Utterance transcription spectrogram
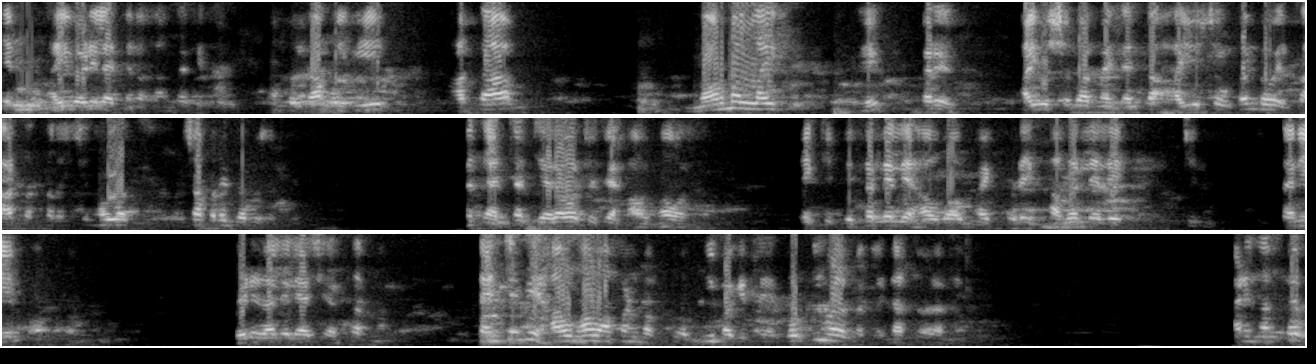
आई वडील आहेत त्यांना सांगतात की मुलगा मुलगी आता नॉर्मल लाईफ हे करेल. आयुष्यभर नाही त्यांचं आयुष्य उदंड होईल. साठ सत्तर ऐंशी नव्वद वर्षापर्यंत जगू शकते तर त्यांच्या चेहऱ्यावरचे जे हावभाव असतात एक जे बिथरलेले हावभाव काही थोडे घाबरलेले त्यांनी वेळे झालेले असे असतात ना त्यांचे जे हावभाव आपण बघतो मी बघितले दोन तीन वेळा बघले जास्त वेळा नाही. आणि नंतर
